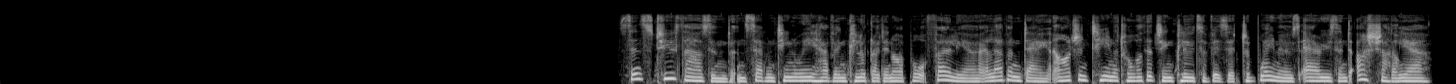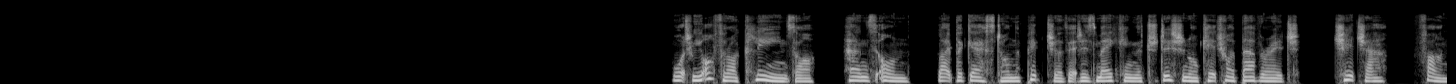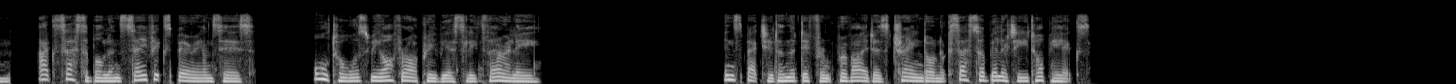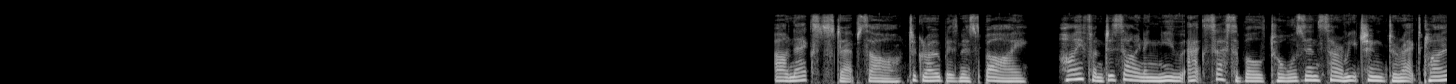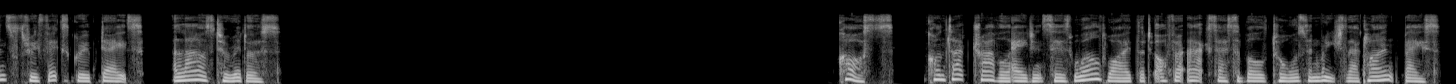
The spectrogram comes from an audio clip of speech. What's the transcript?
Since 2017 we have included in our portfolio 11-day Argentina tour that includes a visit to Buenos Aires and Ushuaia. What we offer our cleans are hands-on, like the guest on the picture that is making the traditional Quechua beverage, chicha, fun, accessible and safe experiences. All tours we offer are previously thoroughly inspected and the different providers trained on accessibility topics. Our next steps are to grow business by hyphen designing new accessible tours in SAR reaching direct clients through fixed group dates, allows to reduce costs. Contact travel agencies worldwide that offer accessible tours and reach their client base.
